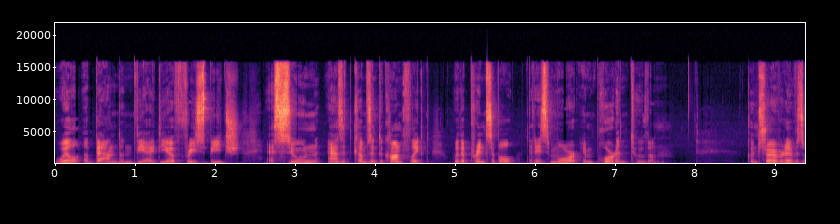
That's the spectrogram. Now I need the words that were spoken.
will abandon the idea of free speech as soon as it comes into conflict with a principle that is more important to them. Conservatives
